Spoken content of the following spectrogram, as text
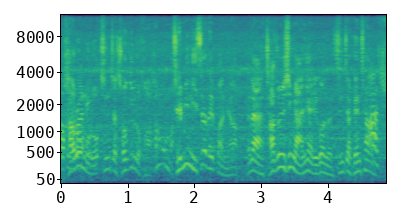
아, 바로 중간에. 물어 진짜 저길로 가 한 번만 재미는 있어야 될 거 아니야 은혜야 자존심이 아니야 이거는 진짜 괜찮아 아, 씨.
